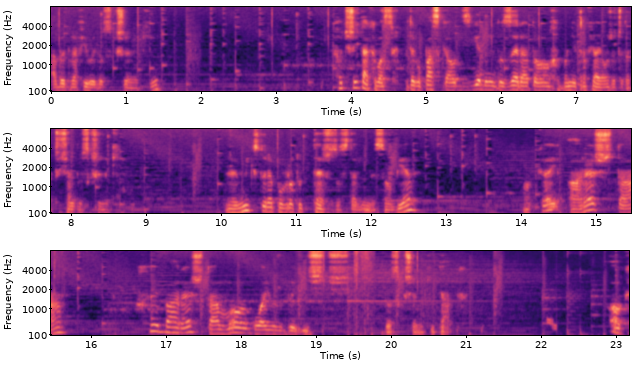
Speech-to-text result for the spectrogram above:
aby trafiły do skrzynki. Chociaż i tak chyba z tego paska od 1 do 0 to chyba nie trafiają rzeczy tak czy siak do skrzynki. E, Miksturę powrotu też zostawimy sobie. Ok, a reszta... Chyba reszta mogła już by iść do skrzynki, tak. Ok.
